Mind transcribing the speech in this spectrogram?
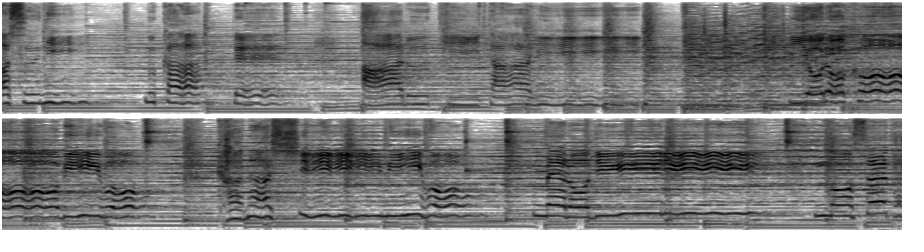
明日に向かって歩きたい。喜びを悲しみをメロディーに乗せて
